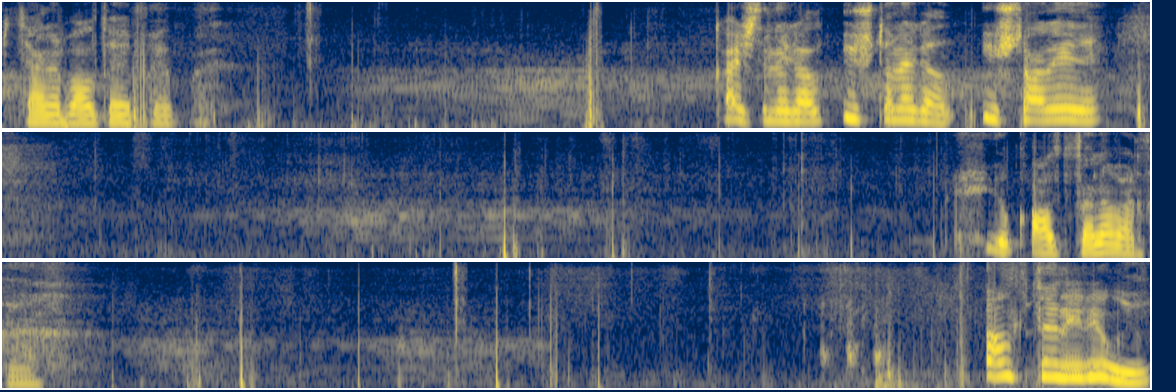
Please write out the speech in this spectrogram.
Bir tane balta yapayım Kaç tane kaldı? Üç tane kaldı. Üç tane de Yok altı tane vardı ha. Altı tane ne oluyor?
